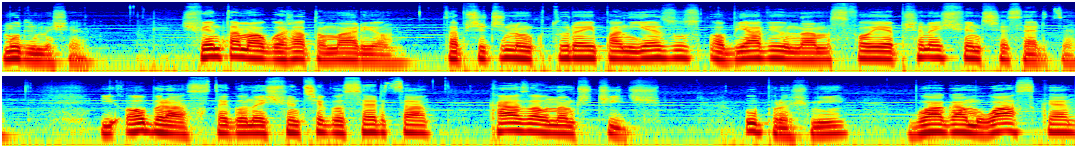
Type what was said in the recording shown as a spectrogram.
Módlmy się. Święta Małgorzato Mario, za przyczyną której Pan Jezus objawił nam swoje przenajświętsze serce i obraz tego Najświętszego Serca kazał nam czcić. Uproś mi, błagam łaskę,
